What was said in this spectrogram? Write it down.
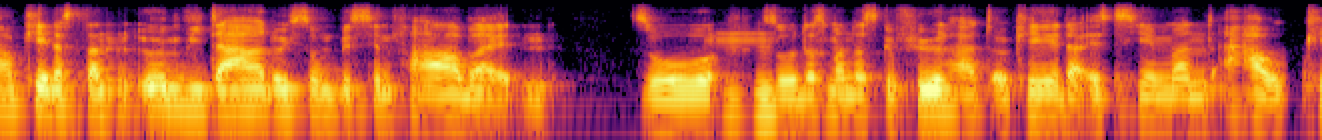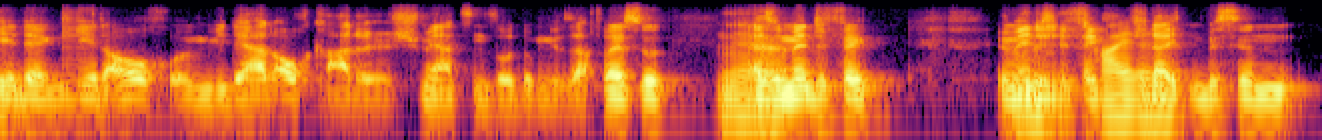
okay, das dann irgendwie dadurch so ein bisschen verarbeiten. So, mhm. so, dass man das Gefühl hat, okay, da ist jemand, ah, okay, der geht auch irgendwie, der hat auch gerade Schmerzen, so dumm gesagt, weißt du? Ja. Also im Endeffekt, im Endeffekt vielleicht ein bisschen,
